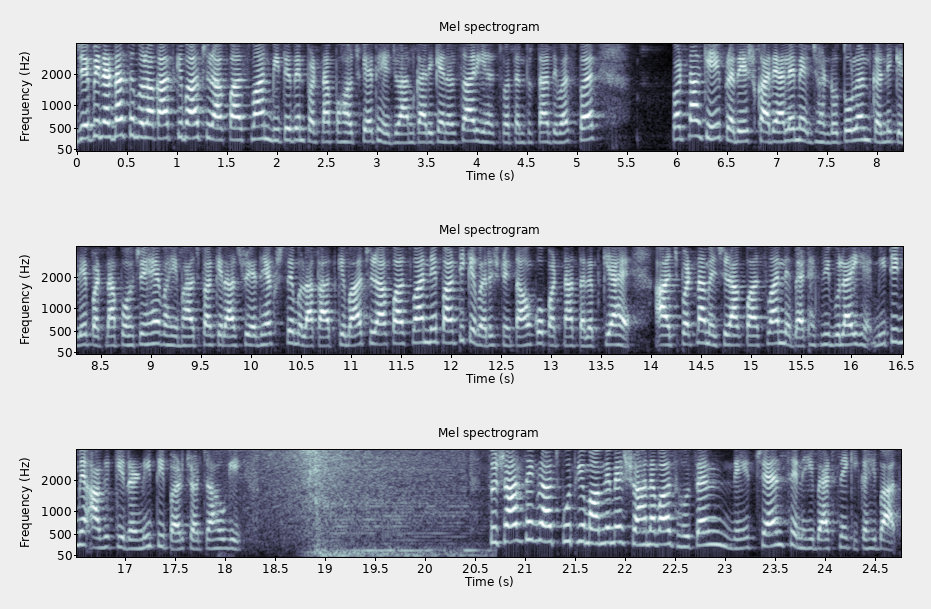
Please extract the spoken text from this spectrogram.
जेपी नड्डा से मुलाकात के बाद चिराग पासवान बीते दिन पटना पहुँच गए थे। जानकारी के अनुसार यह स्वतंत्रता दिवस पर पटना के प्रदेश कार्यालय में झंडोत्तोलन करने के लिए पटना पहुँचे हैं। वहीं भाजपा के राष्ट्रीय अध्यक्ष से मुलाकात के बाद चिराग पासवान ने पार्टी के वरिष्ठ नेताओं को पटना तलब किया है। आज पटना में चिराग पासवान ने बैठक भी बुलाई है। मीटिंग में आगे की रणनीति पर चर्चा होगी। सुशांत सिंह राजपूत के मामले में शाहनवाज हुसैन ने चैन से नहीं बैठने की कही बात।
